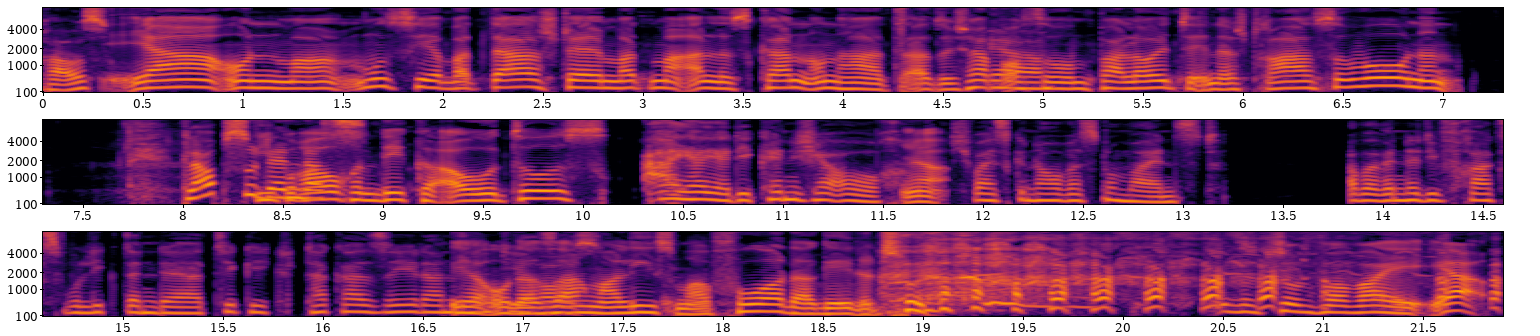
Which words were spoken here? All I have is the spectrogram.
heraus? ja, und man muss hier was darstellen, was man alles kann und hat. Also ich habe Ja. auch so ein paar Leute in der Straße wohnen. Glaubst du Die denn, brauchen dicke Autos. Ah ja, ja, die kenne ich ja auch. Ja. Ich weiß genau, was du meinst. Aber wenn du die fragst, wo liegt denn der Tiki-Taka-See, dann Ja, die oder sag mal, lies mal vor, da geht es schon. ist es schon vorbei. Ja.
